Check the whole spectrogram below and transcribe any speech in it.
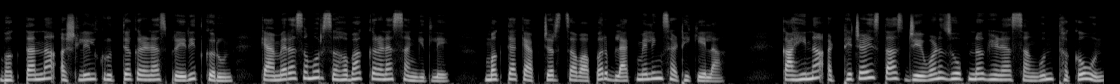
भक्तांना अश्लील कृत्य करण्यास प्रेरित करून कॅमेरासमोर सहभाग करण्यास सांगितले. मग त्या कॅप्चर्सचा वापर ब्लॅकमेलिंगसाठी केला. काहींना अठ्ठेचाळीस तास जेवण झोप न घेण्यास सांगून थकवून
